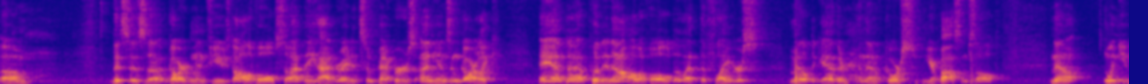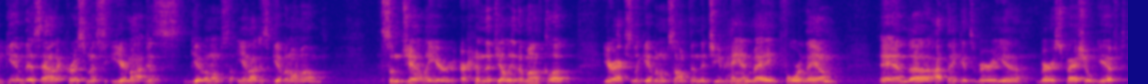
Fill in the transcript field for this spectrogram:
Um, this is a garden infused olive oil, so I dehydrated some peppers, onions, and garlic and uh, put it in olive oil to let the flavors meld together. And then of course your possum salt. Now when you give this out at Christmas, you're not just giving them you're not just giving them um, some jelly or, or the Jelly of the Month Club. You're actually giving them something that you've handmade for them, and uh, I think it's a very uh, very special gift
